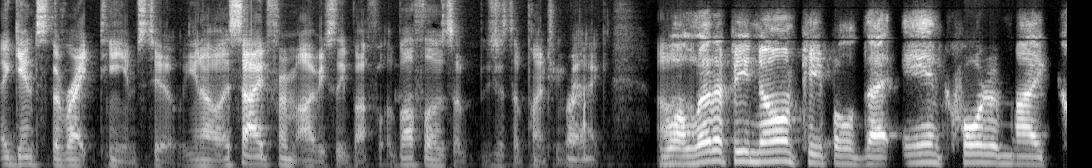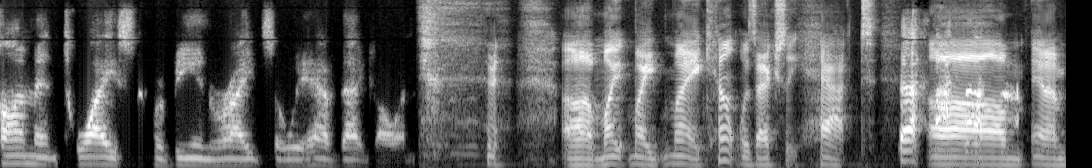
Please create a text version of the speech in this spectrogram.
against the right teams too. You know, aside from obviously Buffalo. Buffalo's a, just a punching Right. bag. Well, Um, let it be known, people, that Ian quoted my comment twice for being right, so we have that going. uh, my, my my account was actually hacked, um, and I'm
